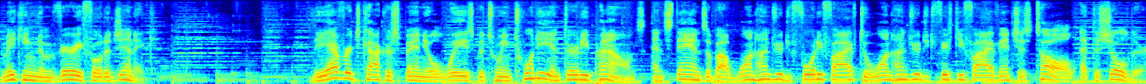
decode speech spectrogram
making them very photogenic. The average Cocker Spaniel weighs between 20 and 30 pounds and stands about 145 to 155 inches tall at the shoulder.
